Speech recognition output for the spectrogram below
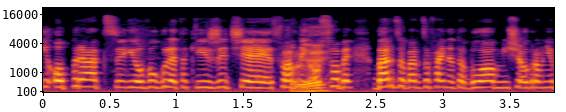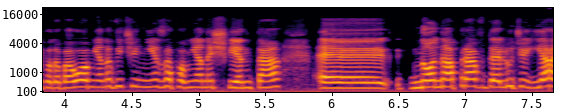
i o pracy, i o w ogóle takie życie sławnej Ojej. osoby. Bardzo, bardzo fajne to było, mi się ogromnie podobało. Mianowicie Niezapomniane Święta. E, no naprawdę, ludzie, ja,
